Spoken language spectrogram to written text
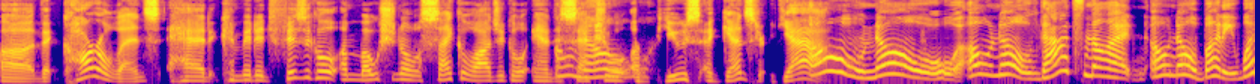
uh, that Carl Lentz had committed physical, emotional, psychological, and Oh, sexual no. abuse against her. Yeah. Oh no! Oh no! That's not. Oh no, buddy. What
